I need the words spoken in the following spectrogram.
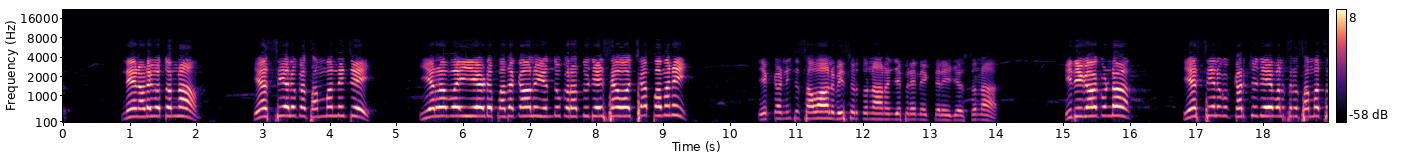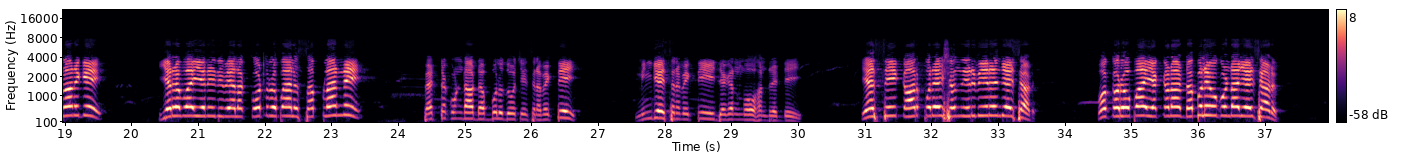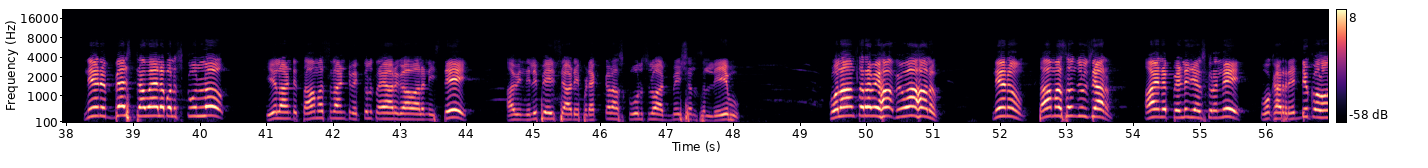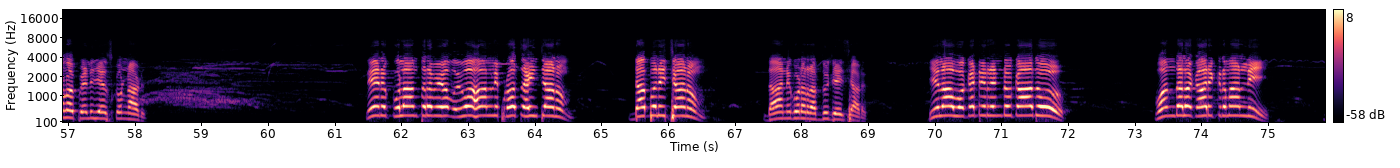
నేను అడుగుతున్నా ఎస్సీలకు సంబంధించి ఇరవై ఏడు పథకాలు ఎందుకు రద్దు చేశావో చెప్పమని ఇక్కడి నుంచి సవాలు విసురుతున్నానని చెప్పి నేను మీకు తెలియజేస్తున్నా. ఇది కాకుండా ఎస్సీలకు ఖర్చు చేయవలసిన సంవత్సరానికి ఇరవై ఎనిమిది వేల కోట్ల రూపాయల సప్లాన్ని పెట్టకుండా డబ్బులు దోచేసిన వ్యక్తి మింగేసిన వ్యక్తి జగన్మోహన్ రెడ్డి. ఎస్సీ కార్పొరేషన్ నిర్వీర్యం చేశాడు. ఒక్క రూపాయి ఎక్కడా డబ్బులు ఇవ్వకుండా చేశాడు. నేను బెస్ట్ అవైలబుల్ స్కూల్లో ఇలాంటి థామస్ లాంటి వ్యక్తులు తయారు కావాలని ఇస్తే అవి నిలిపేశాడు. ఇప్పుడు ఎక్కడ స్కూల్స్లో అడ్మిషన్స్ లేవు. కులాంతర విహా- వివాహాలు. నేను తామసం చూశాను. ఆయన పెళ్ళి చేసుకున్నది ఒక రెడ్డి కులంలో పెళ్ళి చేసుకున్నాడు. నేను కులాంతర వివా- వివాహాలని ప్రోత్సహించాను. డబ్బులు ఇచ్చాను దాన్ని కూడా రద్దు చేశాడు. ఇలా ఒకటి రెండు కాదు. వందల కార్యక్రమాల్ని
